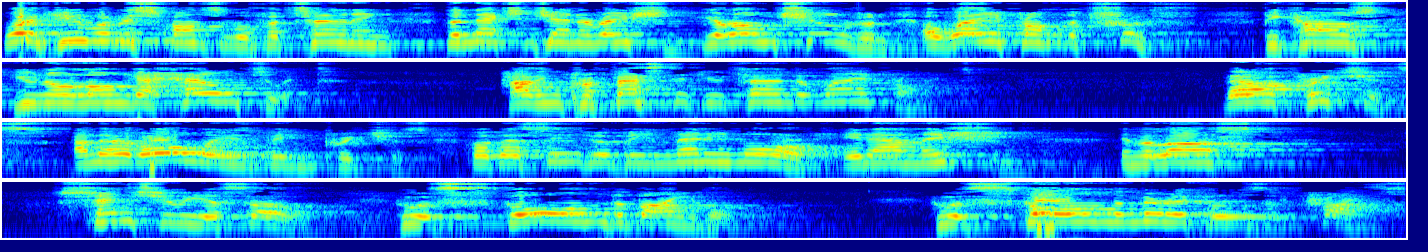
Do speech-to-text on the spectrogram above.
What if you were responsible for turning the next generation, your own children, away from the truth because you no longer held to it? Having professed it, you turned away from it. There are preachers, and there have always been preachers, but there seem to have been many more in our nation in the last century or so who have scorned the Bible, who have scorned the miracles of Christ,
